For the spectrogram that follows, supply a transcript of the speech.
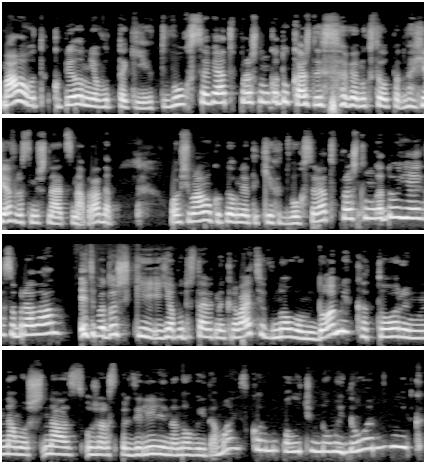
Мама вот купила мне вот таких двух совят в прошлом году. Каждый из совенок стоил по 2 евро. Смешная цена, правда? В общем, мама купила мне таких двух совят в прошлом году, я их забрала. Эти подушки я буду ставить на кровати в новом доме, который нам уж, нас уже распределили на новые дома, и скоро мы получим новый домик.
